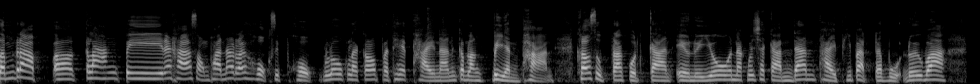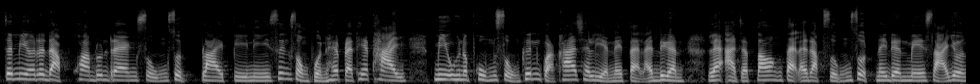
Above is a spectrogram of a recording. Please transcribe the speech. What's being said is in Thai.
สำหรับกลางปีนะคะ 2566 โลกและก็ประเทศไทยนั้นกำลังเปลี่ยนผ่าน เข้าสู่ปรากฏการณ์เอลนิโยนักวิชาการด้านภัยพิบัติระบุด้วยว่า จะมีระดับความรุนแรงสูงสุดปลายปีนี้ ซึ่งส่งผลให้ประเทศไทย มีอุณหภูมิสูงขึ้นกว่าค่าเฉลี่ยในแต่ละเดือน และอาจจะต้องแตะระดับสูงสุดในเดือนเมษายน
